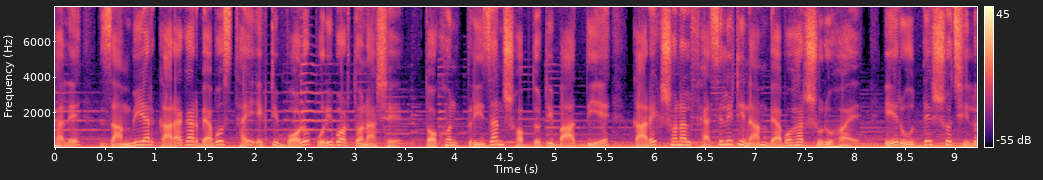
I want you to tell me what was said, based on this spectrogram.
সালে জাম্বিয়ার কারাগার ব্যবস্থায় একটি বড় পরিবর্তন আসে। তখন প্রিজান শব্দটি বাদ দিয়ে কারেকশনাল ফ্যাসিলিটি নাম ব্যবহার শুরু হয়। এর উদ্দেশ্য ছিল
